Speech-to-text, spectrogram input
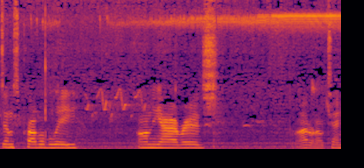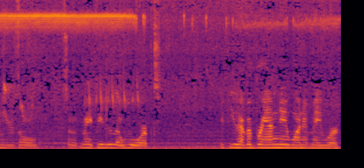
system's probably on the average, I don't know, 10 years old. So it might be a little warped. If you have a brand new one, it may work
